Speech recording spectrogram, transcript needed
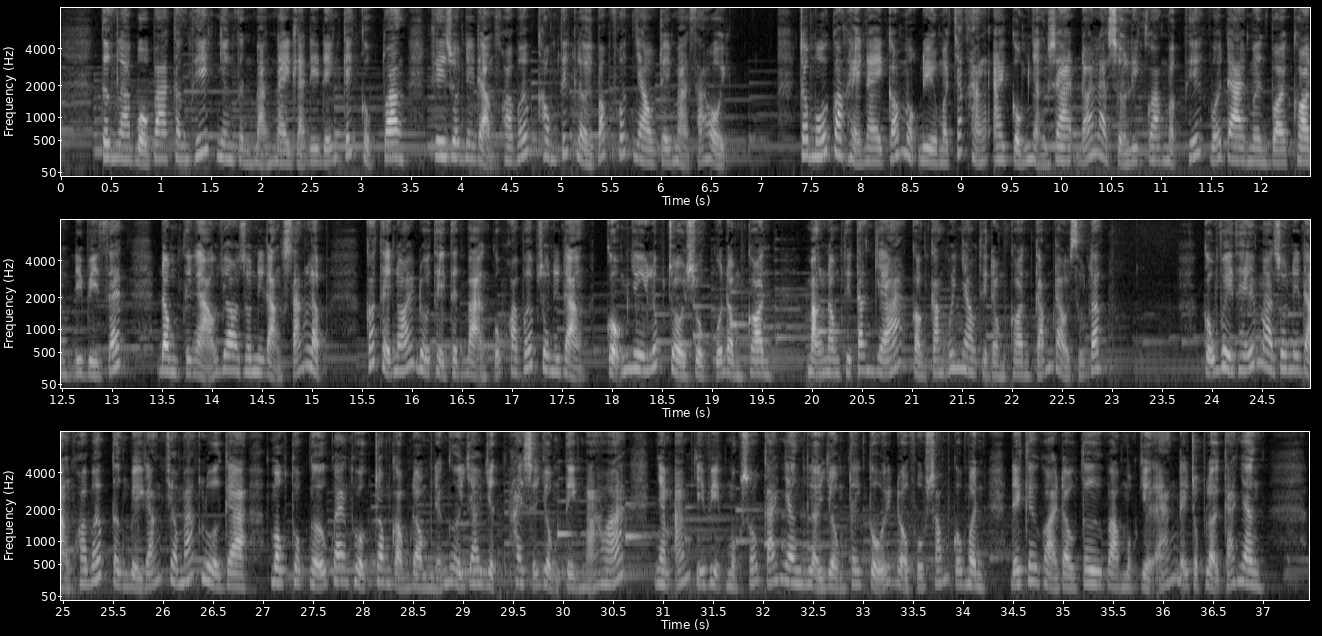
Từng là bộ ba thân thiết nhưng tình bạn này lại đi đến kết cục toan khi Johnny Đặng Khoa Bớp không tiếc lời bóc phốt nhau trên mạng xã hội. Trong mối quan hệ này có một điều mà chắc hẳn ai cũng nhận ra đó là sự liên quan mật thiết với Diamond Boycon DBZ, đồng tiền ảo do Johnny Đặng sáng lập. Có thể nói đồ thị tình bạn của Khoa Bớp Johnny Đặng cũng như lúc trồi ruột của đồng con. Mặn nồng thì tăng giá, còn căng với nhau thì đồng con cắm đầu xuống đất. Cũng vì thế mà Johnny Đặng Khoa Bóp từng bị gắn cho mát lùa gà, một thuật ngữ quen thuộc trong cộng đồng những người giao dịch hay sử dụng tiền mã hóa, nhằm ám chỉ việc một số cá nhân lợi dụng tên tuổi, độ phủ sóng của mình để kêu gọi đầu tư vào một dự án để trục lợi cá nhân.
